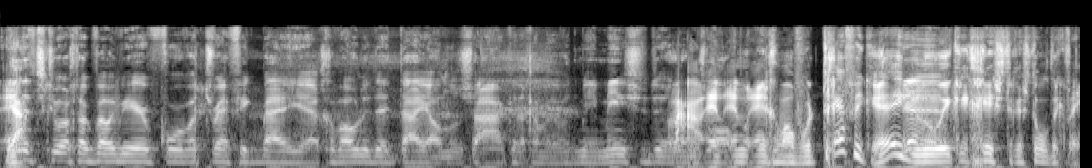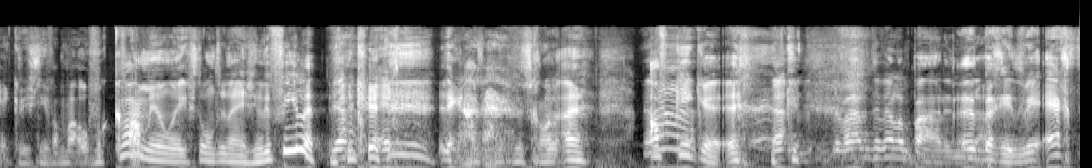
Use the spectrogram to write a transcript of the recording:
en het zorgt ook wel weer voor wat traffic bij gewone detailhandelszaken. Dan gaan we wat meer mensen doen. Nou, en, en, en gewoon voor traffic, hè? Ik bedoel, ik, gisteren stond, ik, weet, ik wist niet wat me overkwam, jongen. Ik stond ineens in de file. Ja, echt? nou, dat is gewoon afkicken. ja, er waren er wel een paar in. Het begint weer echt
